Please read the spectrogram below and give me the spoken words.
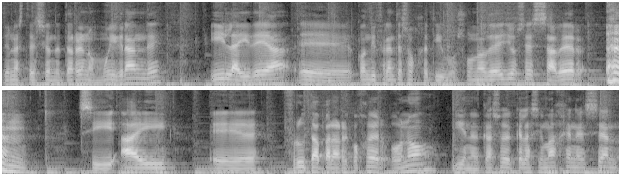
de una extensión de terreno muy grande y la idea eh, con diferentes objetivos. Uno de ellos es saber si hay eh, fruta para recoger o no y en el caso de que las imágenes sean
